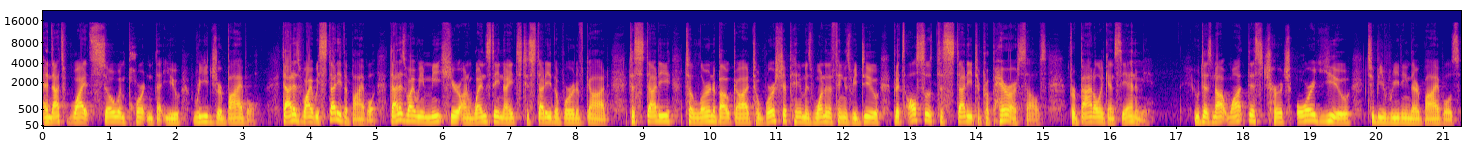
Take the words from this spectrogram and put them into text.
And that's why it's so important that you read your Bible. That is why we study the Bible. That is why we meet here on Wednesday nights to study the Word of God. To study, to learn about God, to worship Him is one of the things we do, but it's also to study to prepare ourselves for battle against the enemy who does not want this church or you to be reading their Bibles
